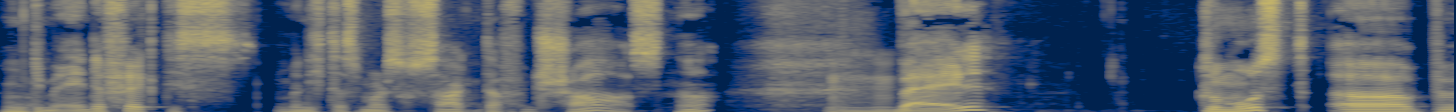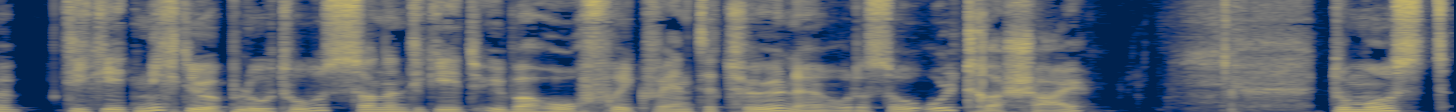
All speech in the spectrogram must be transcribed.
Und im Endeffekt ist, wenn ich das mal so sagen darf, ein Chance. Ne? Mhm. Weil du musst äh, die geht nicht über Bluetooth, sondern die geht über hochfrequente Töne oder so, Ultraschall. Du musst,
